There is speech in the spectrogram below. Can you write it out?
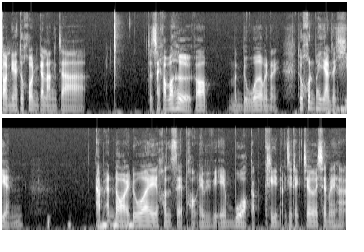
ตอนนี้ทุกคนกำลังจะ จะใช้คำว่าเห่อะก็มันดูเวอร์ไปหน่อย ทุกคนพยายามจะเขียน แอป Android ด้วยคอนเซปต์ของ MVVM บวกกับ Clean Architecture ใช่ไหมฮะ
